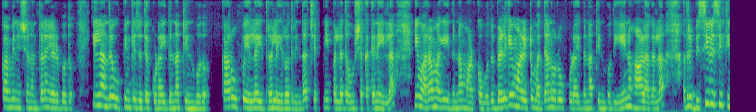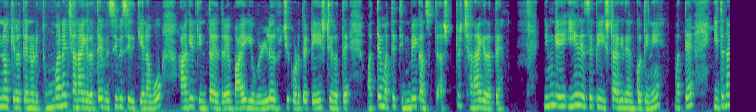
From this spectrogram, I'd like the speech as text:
ಕಾಂಬಿನೇಷನ್ ಅಂತಲೇ ಹೇಳ್ಬೋದು. ಇಲ್ಲಾಂದರೆ ಉಪ್ಪಿನಕಾಯಿ ಜೊತೆ ಕೂಡ ಇದನ್ನು ತಿನ್ಬೋದು. ಖಾರ ಉಪ್ಪು ಎಲ್ಲ ಇದರಲ್ಲೇ ಇರೋದ್ರಿಂದ ಚಟ್ನಿ ಪಲ್ಯದ ಅವಶ್ಯಕತೆನೇ ಇಲ್ಲ. ನೀವು ಆರಾಮಾಗಿ ಇದನ್ನು ಮಾಡ್ಕೋಬೋದು. ಬೆಳಗ್ಗೆ ಮಾಡಿಟ್ಟು ಮಧ್ಯಾಹ್ನವರೆಗೂ ಕೂಡ ಇದನ್ನು ತಿನ್ಬೋದು. ಏನು ಹಾಳಾಗಲ್ಲ. ಆದರೆ ಬಿಸಿ ಬಿಸಿ ತಿನ್ನೋಕ್ಕಿರುತ್ತೆ ನೋಡಿ ತುಂಬಾ ಚೆನ್ನಾಗಿರುತ್ತೆ. ಬಿಸಿ ಬಿಸಿ ಇದಕ್ಕೆ ನಾವು ಹಾಗೆ ತಿಂತಾ ಇದ್ದರೆ ಬಾಯಿಗೆ ಒಳ್ಳೆ ರುಚಿ ಕೊಡುತ್ತೆ, ಟೇಸ್ಟ್ ಇರುತ್ತೆ. ಮತ್ತೆ ಮತ್ತೆ ತಿನ್ಬೇಕನ್ಸುತ್ತೆ. ಅಷ್ಟು ಚೆನ್ನಾಗಿರುತ್ತೆ. ನಿಮಗೆ ಈ ರೆಸಿಪಿ ಇಷ್ಟ ಆಗಿದೆ ಅನ್ಕೋತೀನಿ. ಮತ್ತು ಇದನ್ನು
